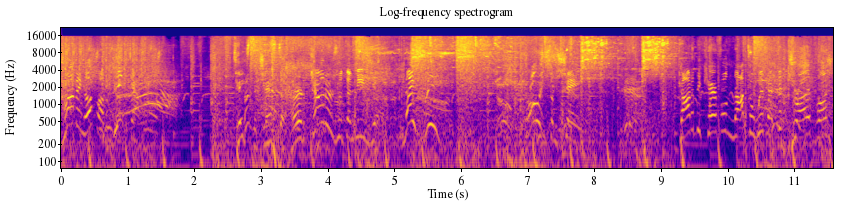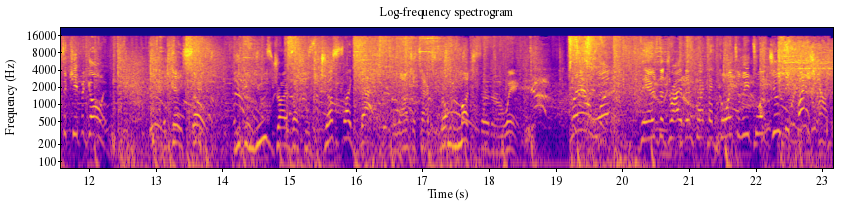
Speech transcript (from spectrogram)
Drumming up a beatdown. Takes the chance to hurt. Counters with the media. Nice lead. Throwing some shade. Gotta be careful not to whip at the drive rush to keep it going. Okay, so you can use drive rushes just like that to launch attacks from much further away. Player one, there's the drive impact that's going to lead to a juicy punish counter.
